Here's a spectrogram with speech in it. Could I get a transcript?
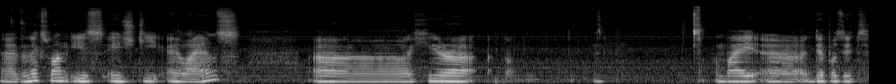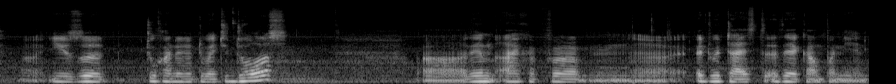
Uh, the next one is HT Alliance. Uh, here my deposit is $220. Uh, then I have um, uh, advertised their company and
